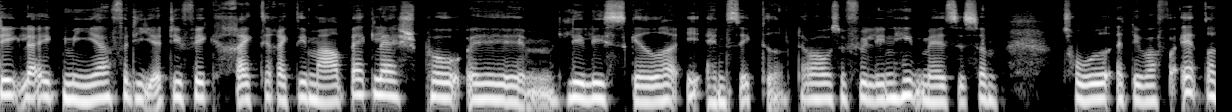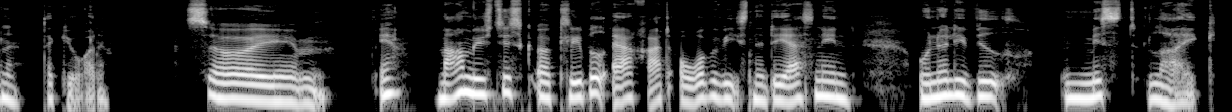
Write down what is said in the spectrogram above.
deler ikke mere, fordi at de fik rigtig, rigtig meget backlash på øh, Lillys skader i ansigtet. Der var jo selvfølgelig en hel masse, som troede, at det var forældrene, der gjorde det. Så øh, ja, meget mystisk, og klippet er ret overbevisende. Det er sådan en underlig hvid, mist-like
